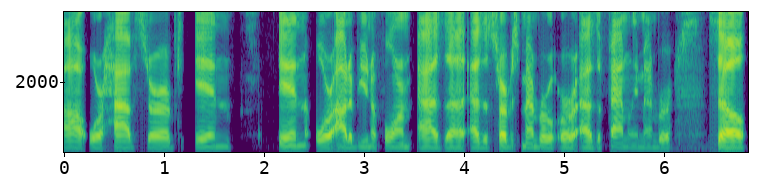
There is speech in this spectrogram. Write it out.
uh, or have served in in or out of uniform as a as a service member or as a family member. So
